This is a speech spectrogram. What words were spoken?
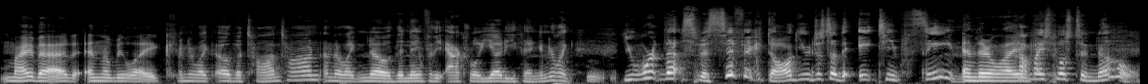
my bad," and they'll be like, And you're like, oh, the Tauntaun? And they're like, no, the name for the actual Yeti thing. And you're like, you weren't that specific, dog. You just said the 18th scene. and they're like, How am I supposed to know?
